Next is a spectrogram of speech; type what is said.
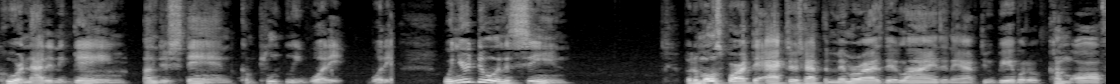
who are not in the game understand completely what it what it. When you're doing a scene, for the most part, the actors have to memorize their lines and they have to be able to come off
